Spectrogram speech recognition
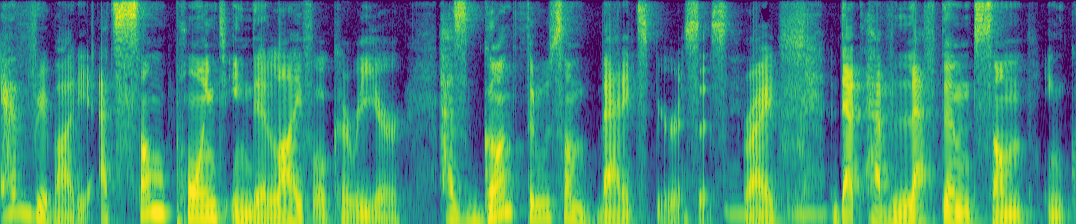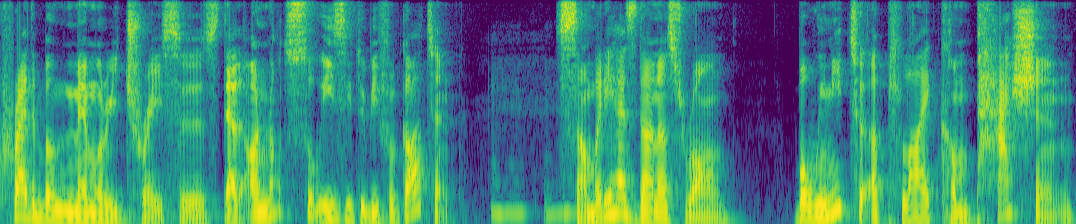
everybody at some point in their life or career has gone through some bad experiences, mm-hmm. right? That have left them some incredible memory traces that are not so easy to be forgotten. Mm-hmm. Mm-hmm. Somebody has done us wrong, but we need to apply compassion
